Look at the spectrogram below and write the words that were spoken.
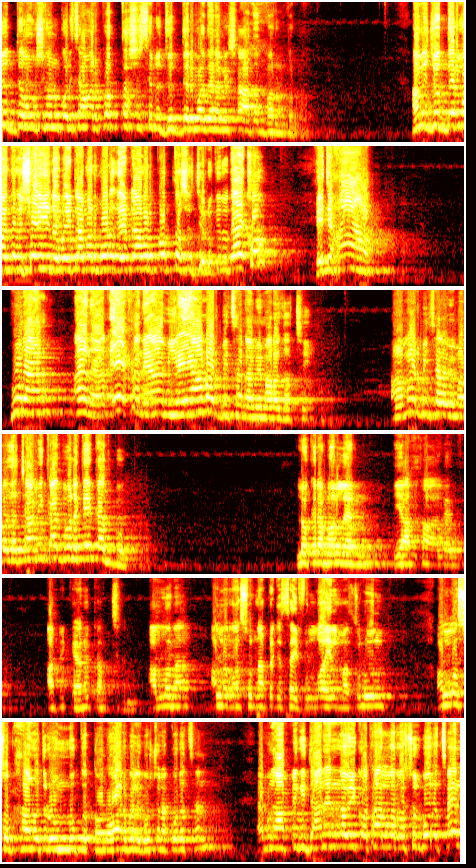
যুদ্ধে অংশগ্রহণ করেছি, আমার প্রত্যাশা ছিল যুদ্ধের ময়দানে আমি শাহাদাত বরণ করব। আমি যুদ্ধের ময়দানে শহীদ হব, এটা আমার এটা আমার প্রত্যাশা ছিল। কিন্তু দেখো, এই যে হ্যাঁ আনা এখানে আমি, এই আমার বিছানা আমি মারা যাচ্ছি। আমার বিছানা আমি মারা যাচ্ছি, আমি কাঁদবো না, কে কাঁদবো? লোকেরা বললেন, ইয়া খালেদ, আপনি কেন কাঁদছেন? আল্লাহ না আল্লাহ রাসূল আপনাকে সাইফুল্লাহিল মাসলুল। আল্লাহ উন্মুক্ত তলোয়ার বলে ঘোষণা করেছেন। এবং আপনি কি জানেন না ওই কথা আল্লাহ রসুল বলেছেন?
